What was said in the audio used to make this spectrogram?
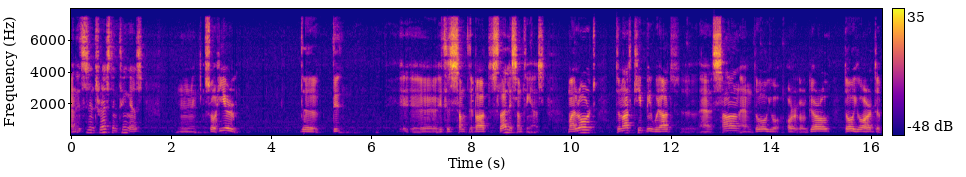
And this interesting thing is mm, so here the, the uh, it is something about slightly something else. My lord do not keep me without uh, a son and though you or, or girl though you are the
